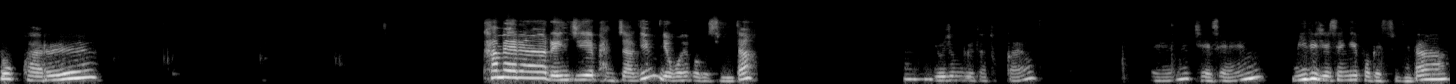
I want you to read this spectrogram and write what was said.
효과를 카메라 렌즈의 반짝임 요거 해보겠습니다. 음, 요 정도에다 둘까요? 네, 재생. 미리 재생해 보겠습니다.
